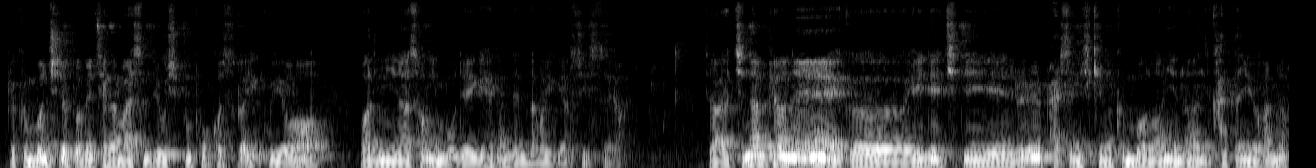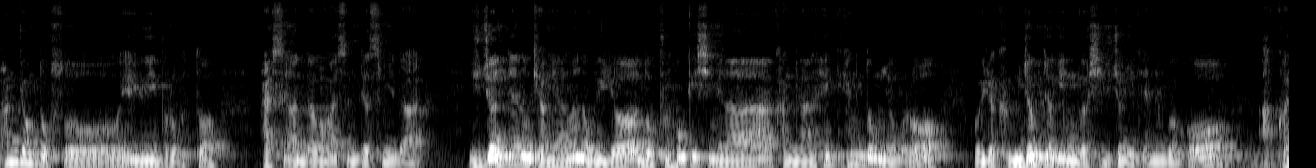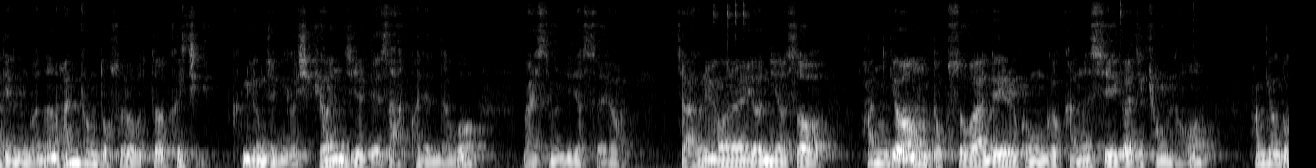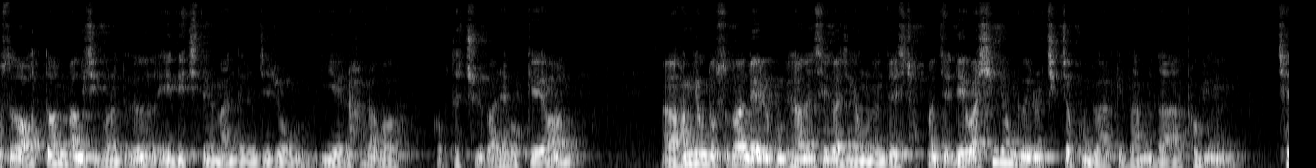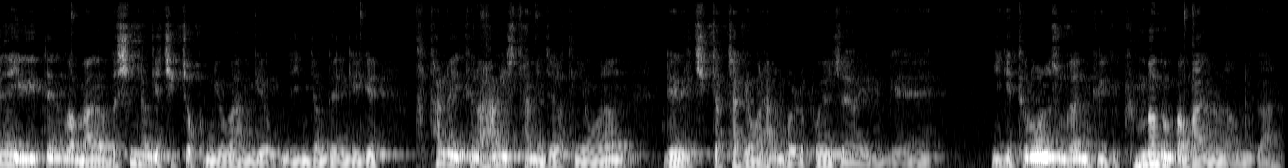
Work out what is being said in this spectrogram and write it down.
그러니까 근본 치료법에 제가 말씀드리고 싶은 포커스가 있고요. 어린이나 성인 모두에게 해당된다고 얘기할 수 있어요. 자, 지난 편에 그 ADHD를 발생시키는 근본 원인은 간단히 요약하면 환경 독소의 유입으로부터 발생한다고 말씀드렸습니다. 유전되는 경향은 오히려 높은 호기심이나 강한 행- 행동력으로 오히려 긍정적인 것이 유전이 되는 거고 악화되는 것은 환경 독소로부터 그 지- 긍정적인 것이 변질돼서 악화된다고 말씀을 드렸어요. 자, 그러면 오늘 연이어서 환경 독소가 뇌를 공격하는 세 가지 경로, 환경 독소가 어떤 방식으로 그 ADHD를 만드는지 좀 이해를 하라고 것부터 출발해 볼게요. 아, 환경 독소가 뇌를 공격하는 세 가지 경로인데 첫 번째 뇌와 신경계를 직접 공격하기도 합니다. 체내에 유입되는 것만으로도 신경계 직접 공격을 하는 게 인정되는 게 이게 푸탈레이트나 항히스타민제 같은 경우는 뇌를 직접 작용을 하는 걸로 보여져요. 이런 게 이게 들어오는 순간 금방금방 반응 나옵니다.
